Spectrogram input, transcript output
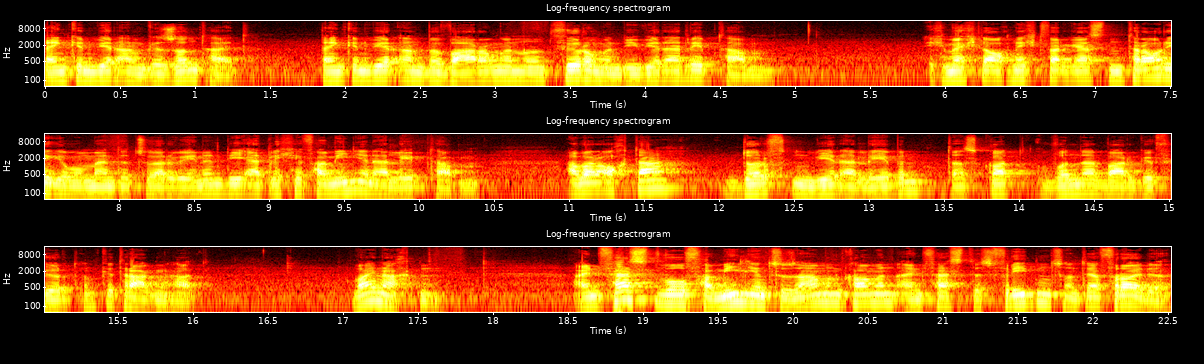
Denken wir an Gesundheit. Denken wir an Bewahrungen und Führungen, die wir erlebt haben. Ich möchte auch nicht vergessen, traurige Momente zu erwähnen, die etliche Familien erlebt haben. Aber auch da durften wir erleben, dass Gott wunderbar geführt und getragen hat. Weihnachten ein Fest, wo Familien zusammenkommen, ein Fest des Friedens und der Freude.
